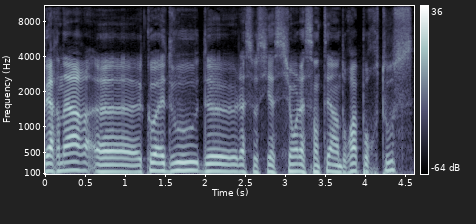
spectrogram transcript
Bernard euh, Coadou de l'association La Santé, un droit pour tous.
